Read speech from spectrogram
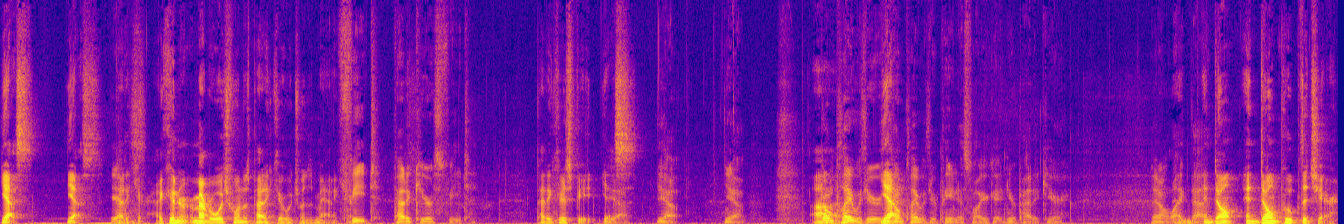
Yes. Yes. Yes. Pedicure. I couldn't remember which one was pedicure, which one was manicure. Feet, pedicure's feet. Pedicure's feet. Yes. Yeah, yeah, yeah. Uh, Don't play with your yeah. don't play with your penis while you're getting your pedicure. They don't like that. And don't and don't poop the chair.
